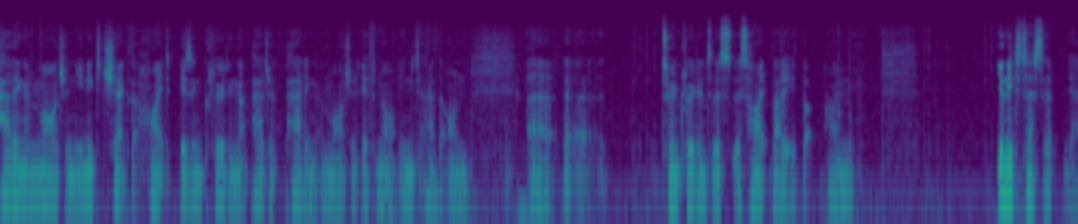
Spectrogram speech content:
padding and margin, you need to check that height is including that padding and margin. If not, you need to add that on uh, uh, to include into this this height value. But I'm you'll need to test it. Yeah,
